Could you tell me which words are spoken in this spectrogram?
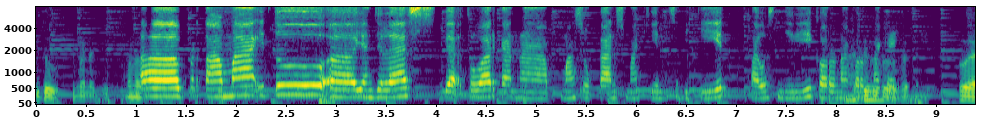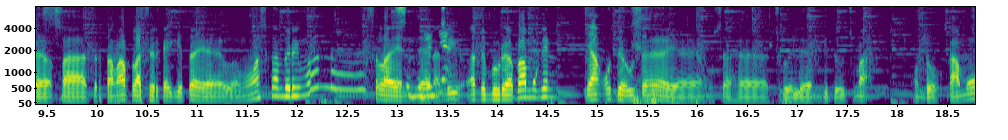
Gitu. Gimana? Menurut? Eh, pertama itu eh, yang jelas nggak keluar karena masukan semakin sedikit. Tahu sendiri corona-corona Aduh. kayak gini. Wah, apa terutama pelajar kayak kita ya. Masukan dari mana? Selain dan Sebenarnya- nanti ada beberapa mungkin yang udah usaha ya, yang usaha jualan gitu. Cuma untuk kamu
